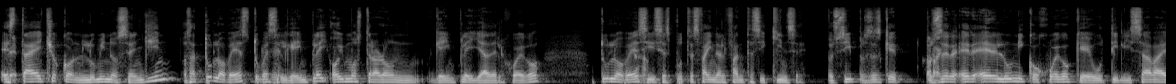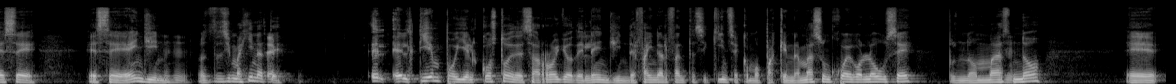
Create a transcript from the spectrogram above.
Está hecho con Luminous Engine. O sea, tú lo ves, tú ves el gameplay. Hoy mostraron gameplay ya del juego. Tú lo ves y dices, puta, es Final Fantasy XV. Pues sí, pues es que pues era, el único juego que utilizaba ese, ese engine. Entonces imagínate. El, tiempo y el costo de desarrollo del engine de Final Fantasy XV como para que nada más un juego lo use, pues nomás no. Eh,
